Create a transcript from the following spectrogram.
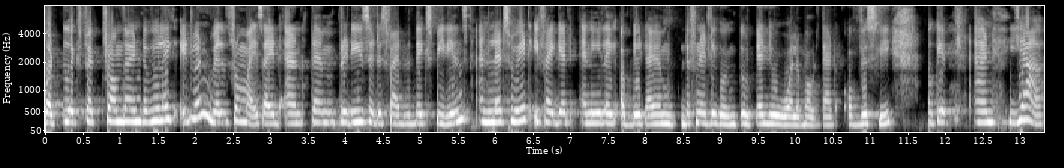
what to expect from the interview. Like it went well from my side and i'm pretty satisfied with the experience. And let's wait. If i get any like update i am definitely going to tell you all about that obviously. Okay. And yeah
